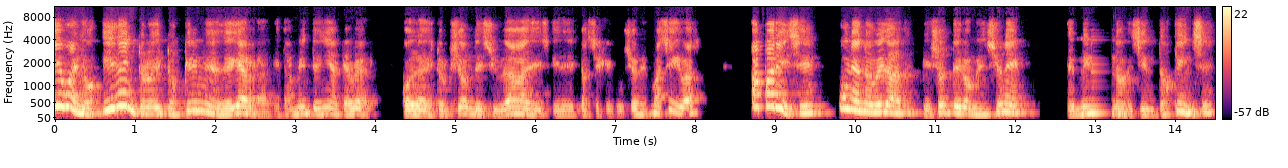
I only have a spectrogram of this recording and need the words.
Y bueno, y dentro de estos crímenes de guerra, que también tenía que ver con la destrucción de ciudades y de estas ejecuciones masivas, aparece una novedad que yo te lo mencioné, en 1915,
